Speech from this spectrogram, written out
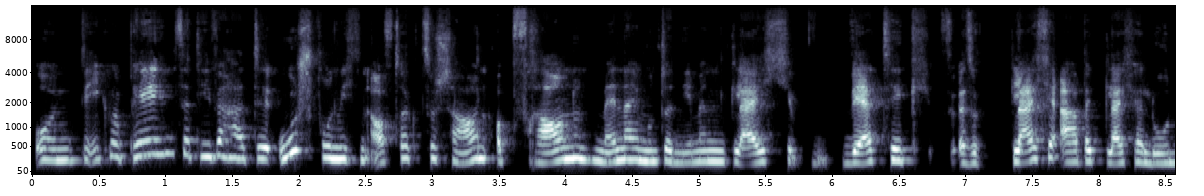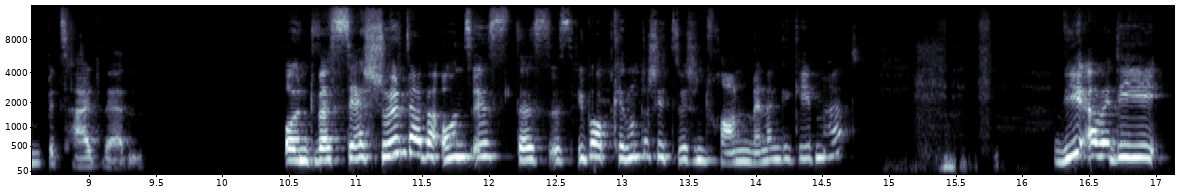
Und die Equal Pay-Initiative hatte ursprünglich den Auftrag zu schauen, ob Frauen und Männer im Unternehmen gleichwertig, also gleiche Arbeit, gleicher Lohn bezahlt werden. Und was sehr schön war bei uns ist, dass es überhaupt keinen Unterschied zwischen Frauen und Männern gegeben hat. Wir aber die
